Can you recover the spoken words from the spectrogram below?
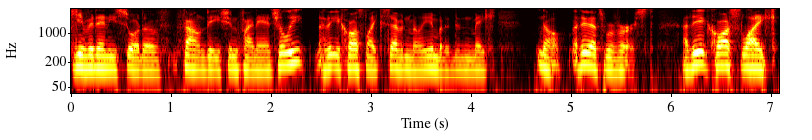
give it any sort of foundation financially. I think it cost like 7 million, but it didn't make no, I think that's reversed. I think it costs like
